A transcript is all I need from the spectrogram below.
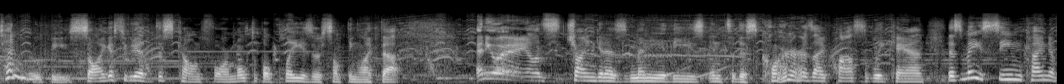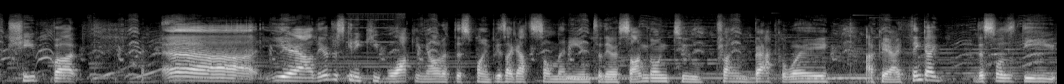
10 rupees, so I guess you get a discount for multiple plays or something like that. Anyway, let's try and get as many of these into this corner as I possibly can. This may seem kind of cheap, but... Uh, yeah, they're just going to keep walking out at this point because I got so many into there, so I'm going to try and back away. Okay, I think I this was the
